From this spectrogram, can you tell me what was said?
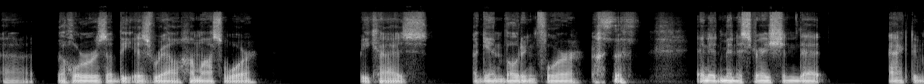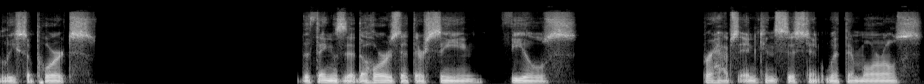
uh, the horrors of the Israel Hamas war because again, voting for an administration that actively supports the things that the horrors that they're seeing feels perhaps inconsistent with their morals.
